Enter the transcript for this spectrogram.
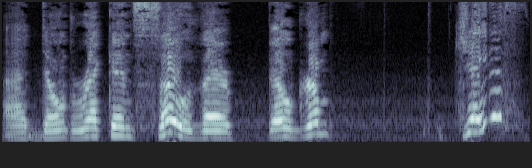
I don't reckon so there, Pilgrim. Jadeth?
